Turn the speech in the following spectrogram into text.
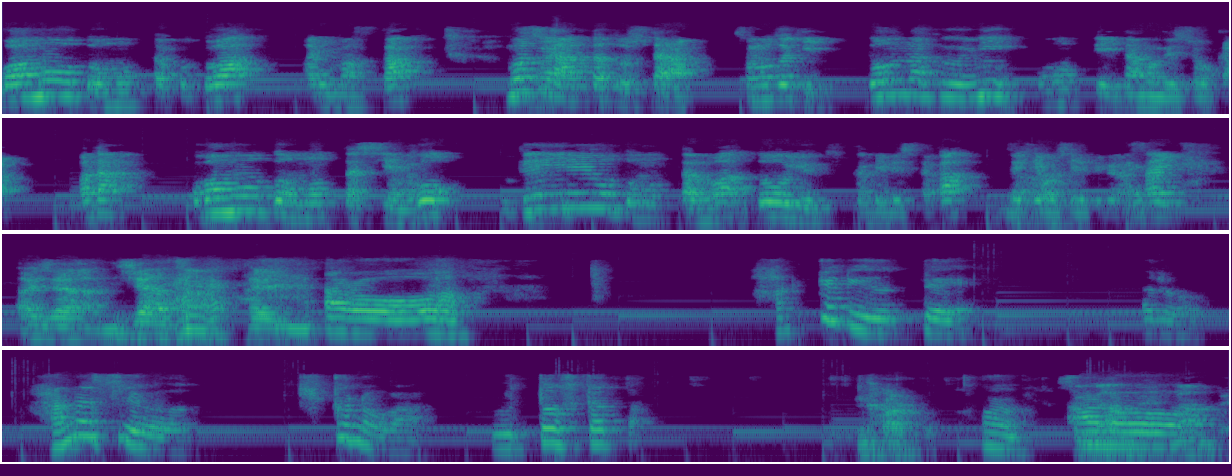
拒もうと思ったことはありますか？もしあったとしたら、その時、どんな風に思っていたのでしょうか？また、拒もうと思った支援を受け入れようと思ったのはどういうきっかけでしたか？ぜひ教えてください。はい、じゃあ、西原さん。はい。あのーはっきり言って、あの、話を聞くのが鬱陶しかった。なるほど。うん。あのなんで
